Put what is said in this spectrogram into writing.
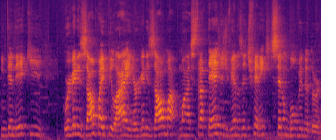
Entender que organizar um pipeline, organizar uma, uma estratégia de vendas é diferente de ser um bom vendedor.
